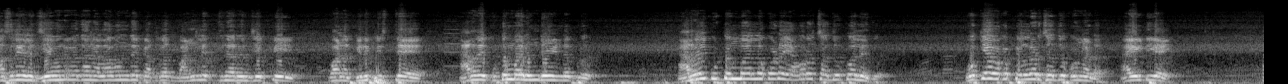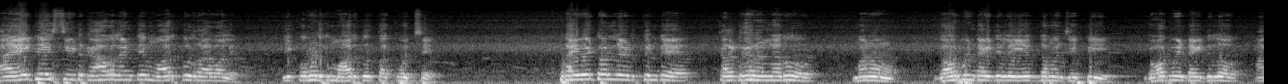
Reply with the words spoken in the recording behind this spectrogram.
అసలు వీళ్ళ జీవన విధానం ఎలా ఉంది? పెద్ద పెద్ద బండ్లు ఎత్తున్నారని చెప్పి వాళ్ళని పిలిపిస్తే అరవై కుటుంబాలు ఉండేయండి అప్పుడు. అరవై కుటుంబాల్లో కూడా ఎవరో చదువుకోలేదు. ఒకే ఒక పిల్లోడు చదువుకున్నాడు ఐటీఐ. ఆ ఐటీఐ సీట్ కావాలంటే మార్కులు రావాలి. ఈ కుర్రుడికి మార్కులు తక్కువ వచ్చాయి. ప్రైవేట్ వాళ్ళు ఎడుతుంటే కలెక్టర్ గారు అన్నారు మనం గవర్నమెంట్ ఐటీలో వేద్దామని చెప్పి గవర్నమెంట్ ఐటీలో ఆ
